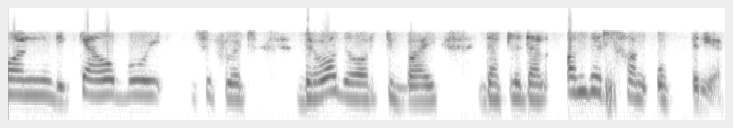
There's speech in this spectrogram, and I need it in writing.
man die cowboy ensovoorts dra daartoe by dat hulle dan anders gaan optree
